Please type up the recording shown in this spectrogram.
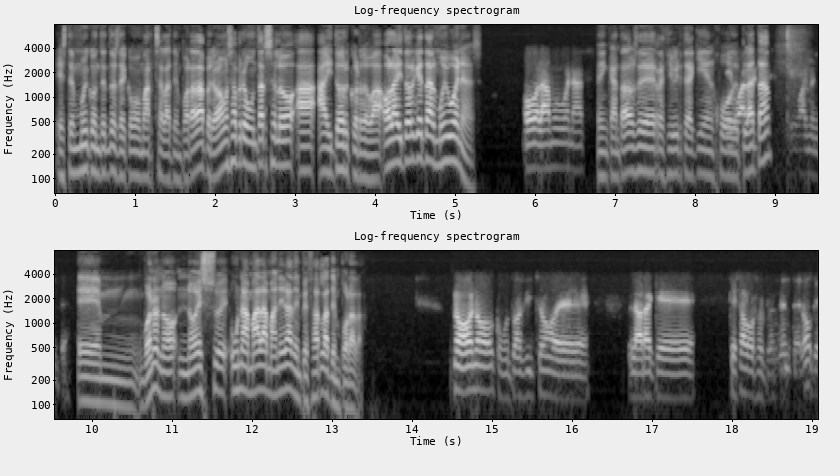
estén muy contentos de cómo marcha la temporada. Pero vamos a preguntárselo a Aitor Córdoba. Hola Aitor, ¿qué tal? Muy buenas. Hola, muy buenas. Encantados de recibirte aquí en Juego de Plata. Igualmente. Em, bueno, no, no es eh, una mala manera de empezar la temporada. No, no, como tú has dicho, eh, la verdad que, que, es algo sorprendente, ¿no? Que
